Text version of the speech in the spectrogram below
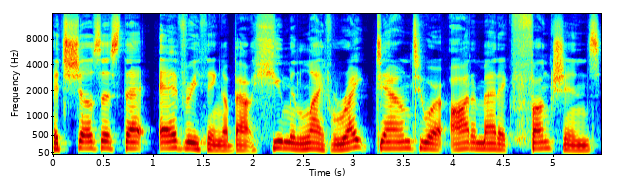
It shows us that everything about human life, right down to our automatic functions,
